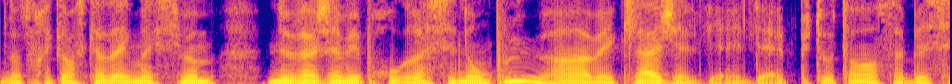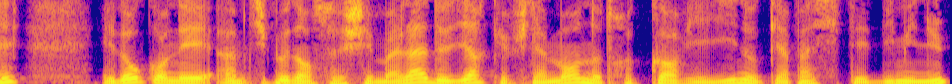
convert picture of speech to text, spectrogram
notre fréquence cardiaque maximum, ne va jamais progresser non plus. Hein. Avec l'âge, elle, elle, a plutôt tendance à baisser. Et donc, on est un petit peu dans ce schéma-là de dire que finalement, notre corps vieillit, nos capacités diminuent,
